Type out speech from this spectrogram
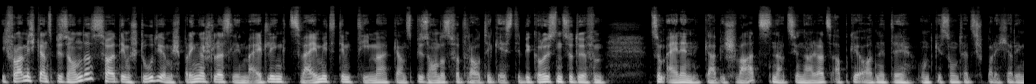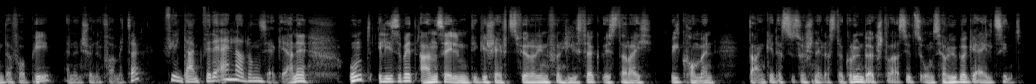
Ich freue mich ganz besonders, heute im Studio im Springerschlössl in Meidling zwei mit dem Thema ganz besonders vertraute Gäste begrüßen zu dürfen. Zum einen Gabi Schwarz, Nationalratsabgeordnete und Gesundheitssprecherin der VP. Einen schönen Vormittag. Vielen Dank für die Einladung. Sehr gerne. Und Elisabeth Anselm, die Geschäftsführerin von Hilfswerk Österreich. Willkommen. Danke, dass Sie so schnell aus der Grünbergstraße zu uns herübergeeilt sind.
